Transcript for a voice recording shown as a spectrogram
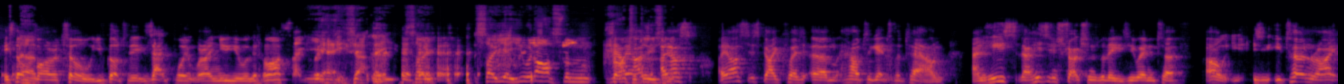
It's not Um, far at all. You've got to the exact point where I knew you were going to ask that question. Yeah, exactly. So, so yeah, you would ask them So how I to asked, do I something. asked, I asked this guy um, how to get to the town, and he's now his instructions were these. He went, uh, "Oh, you, you turn right,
